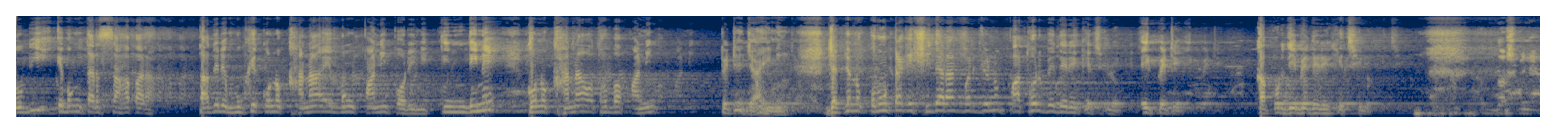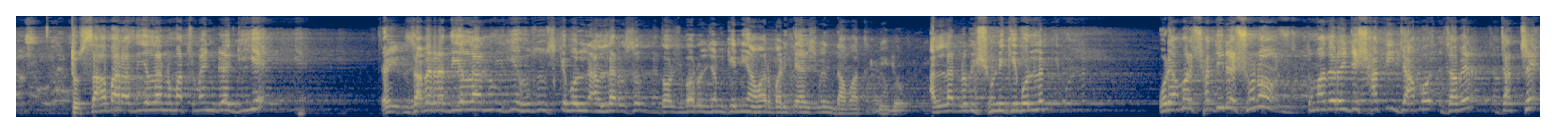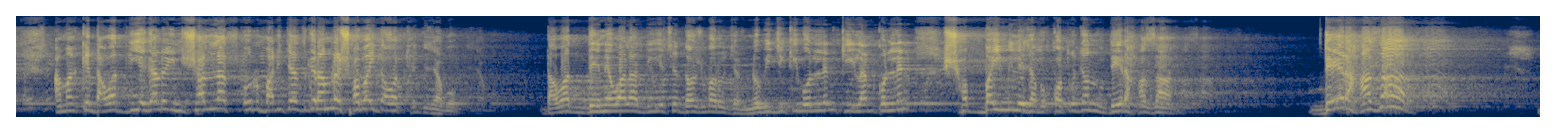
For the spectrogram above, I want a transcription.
নবী এবং তার সাহাবারা তাদের মুখে কোনো খানা এবং পানি পড়েনি। তিন দিনে কোনো খানা অথবা পানি পেটে যায়নি। যার জন্য কোমরটাকে সিধা রাখবার জন্য পাথর বেঁধে রেখেছিল এই পেটে। কাপড় দিয়ে বেঁধে রেখেছিল। দশ মিনিট তো সাহাবা রাদিয়াল্লাহ মাচমাইনরা গিয়ে এই জাবের রাদিয়াল্লাহ গিয়ে হুজুরকে বললেন আল্লাহ রসুল দশ বারো জনকে নিয়ে আমার বাড়িতে আসবেন, দাওয়াত রইল। আল্লাহ নবী শুনি কি বললেন, ওরে আমার সাথীরা, শোনো, তোমাদের ওই যে সাথী যাব যাবে যাচ্ছে, আমাকে দাওয়াত দিয়ে গেল ইনশাল্লাহ তোর বাড়িতে আজকে আমরা সবাই দাওয়াত খেতে যাব। দাওয়াত দেনেওয়ালা দিয়েছে দশ বারো জন। নবীজি কি বললেন, কি এলান করলেন সবাই মিলে যাব, কতজন? দেড় হাজার। দেড় হাজার।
